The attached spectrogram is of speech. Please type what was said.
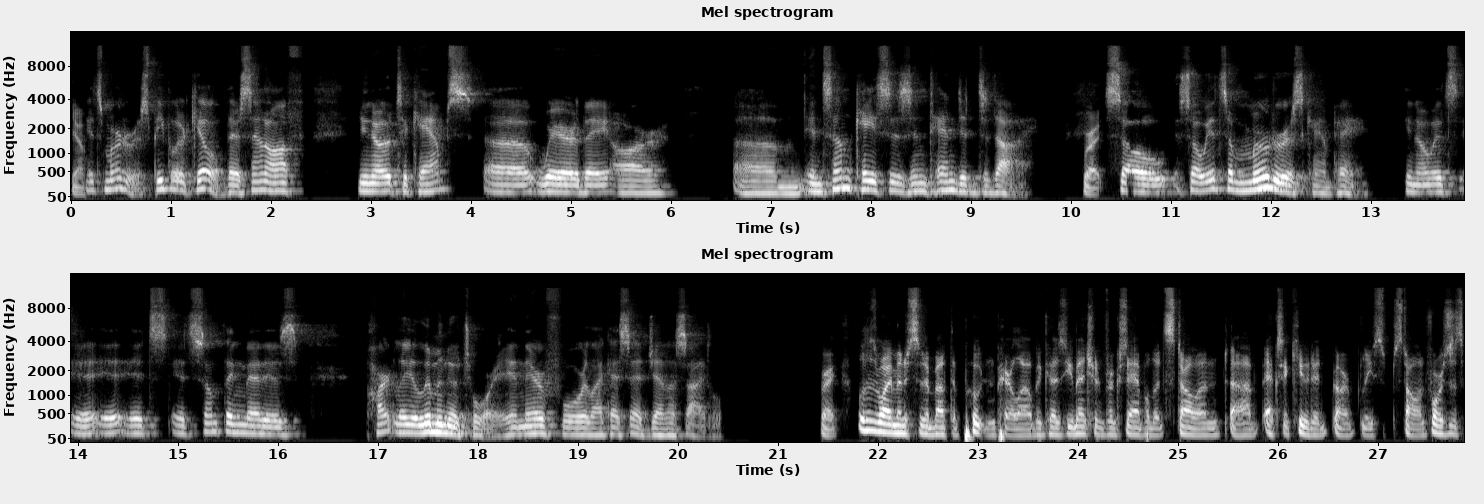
Yeah. It's murderous. People are killed. They're sent off, you know, to camps uh, where they are, um, in some cases, intended to die. Right. So, so it's a murderous campaign. You know, it's it, it's it's something that is partly eliminatory and therefore, like I said, genocidal. Right. Well, this is why I'm interested about the Putin parallel because you mentioned, for example, that Stalin uh, executed, or at least Stalin forces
